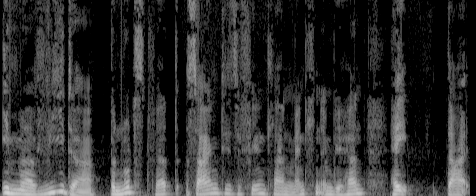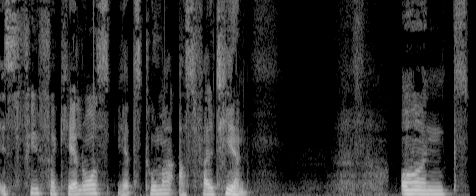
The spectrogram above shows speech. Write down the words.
immer wieder benutzt wird, sagen diese vielen kleinen Männchen im Gehirn, hey, da ist viel Verkehr los, jetzt tun wir asphaltieren. Und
